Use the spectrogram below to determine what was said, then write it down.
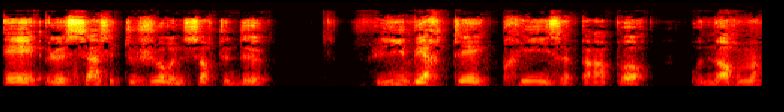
Et le ça, c'est toujours une sorte de liberté prise par rapport aux normes.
